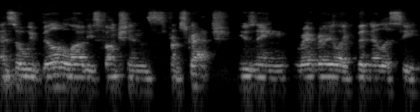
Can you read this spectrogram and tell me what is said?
And so we build a lot of these functions from scratch using very, very like vanilla C.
